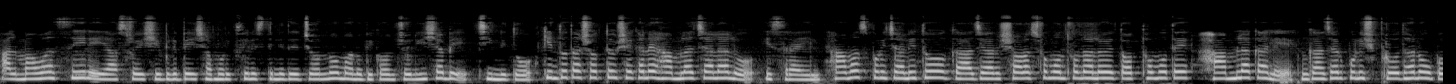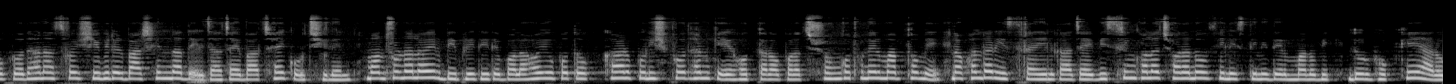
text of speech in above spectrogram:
আল মাওয়াসির এই আশ্রয় শিবির বেসামরিক ফিলিস্তিনিদের জন্য মানবিক অঞ্চল হিসাবে চিহ্নিত। কিন্তু তা সত্ত্বেও সেখানে হামলা চালালো ইসরায়েল। হামাস পরিচালিত গাজার স্বরাষ্ট্র মন্ত্রণালয়ের তথ্য মতে হামলাকালে গাজার পুলিশ প্রধান ও উপপ্রধান আশ্রয় শিবিরের বাসিন্দাদের যাচাই বাছাই করছিলেন। মন্ত্রণালয়ের বিবৃতিতে বলা হয়, উপত্যকার পুলিশ প্রধানকে হত্যার অপরাধ সংগঠনের মাধ্যমে দখলদার ইসরায়েল গাজায় বিশৃঙ্খলা ছড়ানো ফিলিস্তিনিদের মানবিক দুর্ভোগকে আরও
